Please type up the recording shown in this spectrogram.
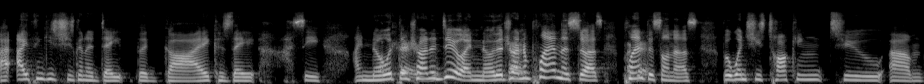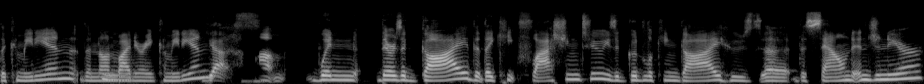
I, I think he's, she's gonna date the guy because they see. I know what they're trying to do. I know they're trying to plan this to us, plant Okay. this on us. But when she's talking to um, the comedian, the non-binary comedian, yes. um, when there's a guy that they keep flashing to, he's a good-looking guy who's uh, the sound engineer,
